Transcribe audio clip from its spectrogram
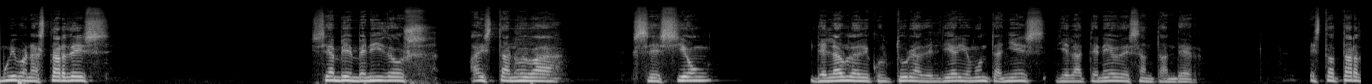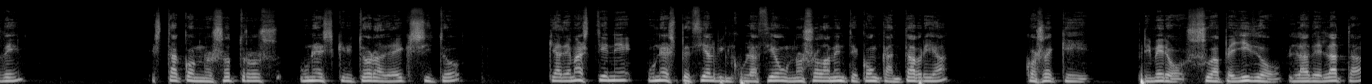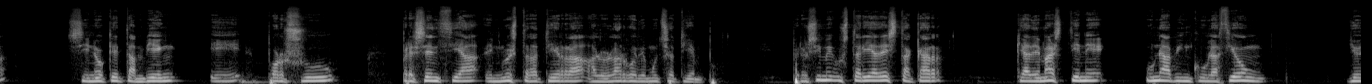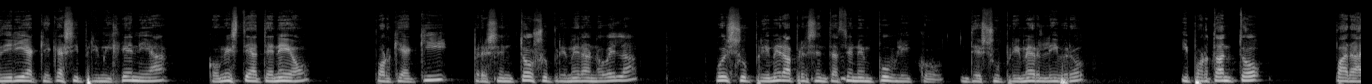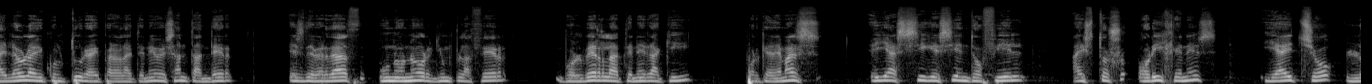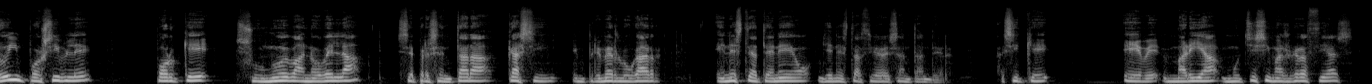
Muy buenas tardes. Sean bienvenidos a esta nueva sesión del Aula de Cultura del Diario Montañés y el Ateneo de Santander. Esta tarde está con nosotros una escritora de éxito que además tiene una especial vinculación no solamente con Cantabria, cosa que primero su apellido la delata, sino que también eh, por su presencia en nuestra tierra a lo largo de mucho tiempo. Pero sí me gustaría destacar que además tiene una vinculación, yo diría que casi primigenia, con este Ateneo, porque aquí presentó su primera novela, fue su primera presentación en público de su primer libro y por tanto para el Aula de Cultura y para el Ateneo de Santander es de verdad un honor y un placer volverla a tener aquí, porque además ella sigue siendo fiel a estos orígenes y ha hecho lo imposible porque su nueva novela se presentara casi en primer lugar en este Ateneo y en esta ciudad de Santander. Así que, eh, María, muchísimas gracias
